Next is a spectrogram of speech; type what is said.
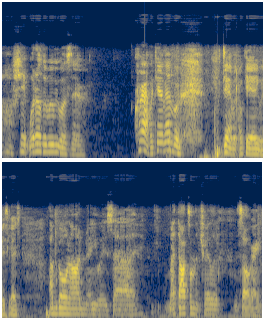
Oh shit, what other movie was there? Crap, I can't remember. Damn it. Okay, anyways, guys. I'm going on. Anyways, uh, my thoughts on the trailer. It's alright.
